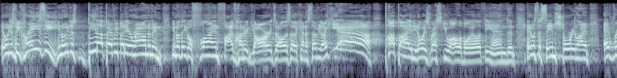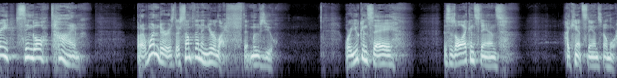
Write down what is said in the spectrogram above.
It would just be crazy. You know, he'd just beat up everybody around him, and, you know, they go flying 500 yards and all this other kind of stuff. And you're like, yeah, Popeye. And he'd always rescue Olive Oyl at the end. And it was the same storyline every single time. But I wonder is there something in your life that moves you where you can say, This is all I can stand. I can't stand no more.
